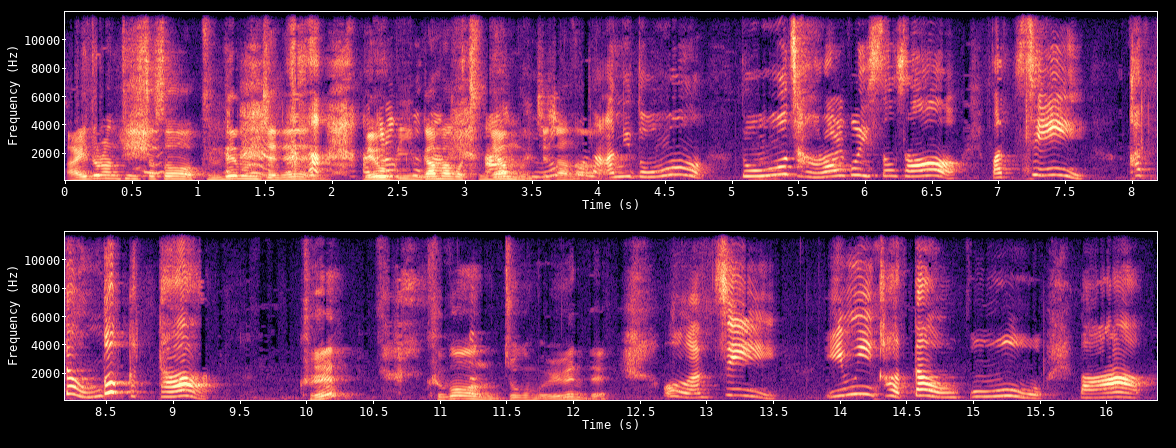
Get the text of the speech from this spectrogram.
아이돌한테 있어서 군대 문제는 아, 매우 그렇구나. 민감하고 중요한 아, 문제잖아. 그렇구나. 아니 너무 너무 잘 알고 있어서 마치 갔다 온 것 같아. 그래? 그건 조금 의외인데. 어 마치 이미 갔다 오고 막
